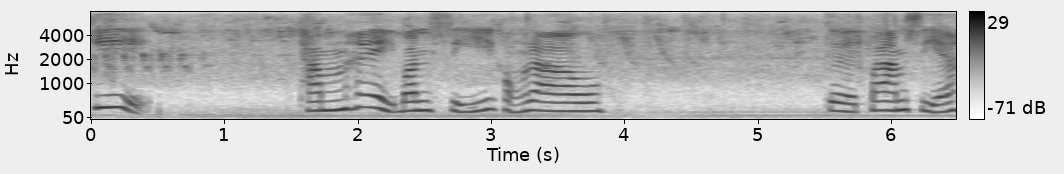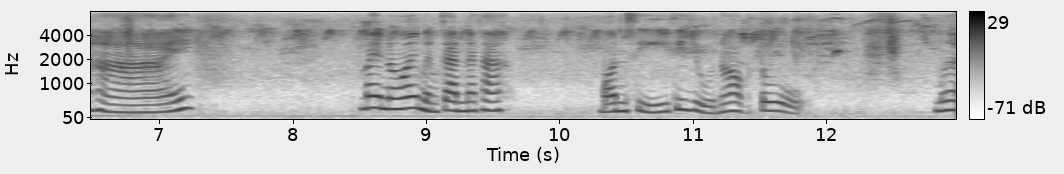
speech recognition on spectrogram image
ที่ทำให้บอลสีของเรา เกิดความเสียหาย ไม่น้อยเหมือนกันนะคะ บอลสีที่อยู่นอกตู้ เมื่อ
